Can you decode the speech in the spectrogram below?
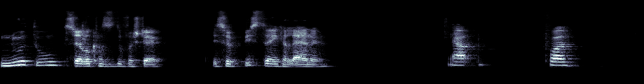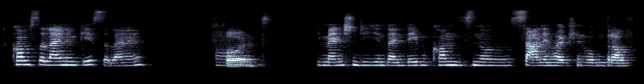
nur du selber kannst du verstehen. Deshalb bist du eigentlich alleine. Ja, voll. Du kommst alleine und gehst alleine. Voll. Und die Menschen, die in dein Leben kommen, die sind nur Sahnehäubchen obendrauf.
